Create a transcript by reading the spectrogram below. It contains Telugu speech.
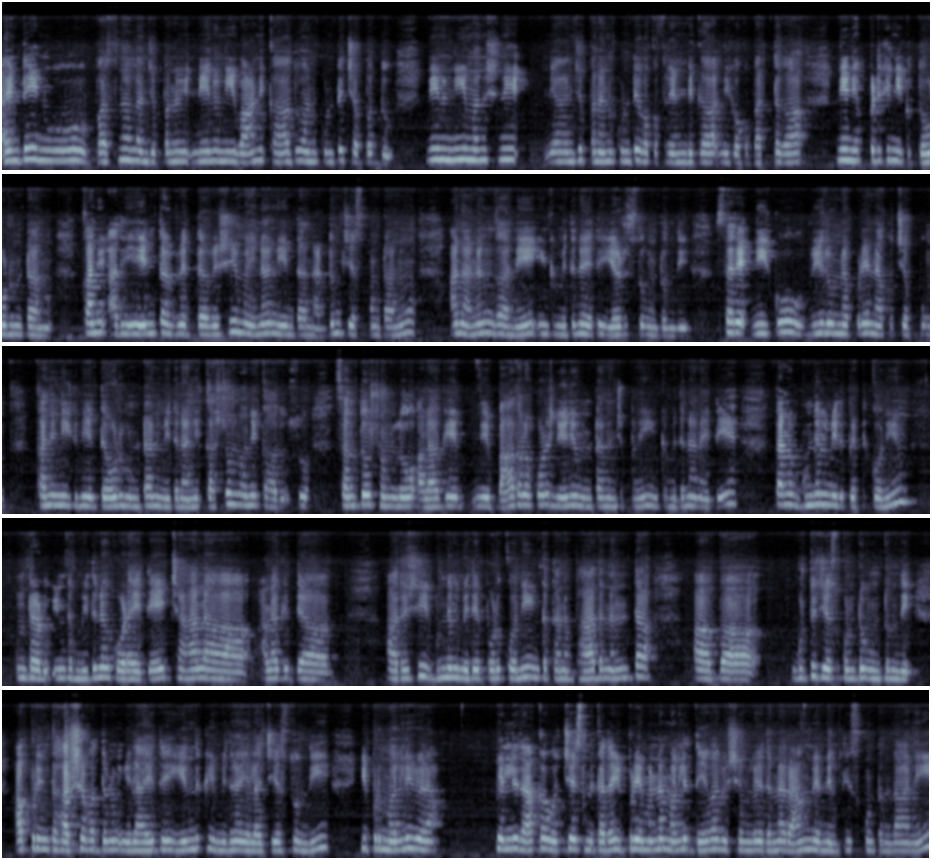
అంటే నువ్వు పర్సనల్ అని చెప్పని. నేను నీ వాణ్ణి కాదు అనుకుంటే చెప్పొద్దు. నేను నీ మనిషిని అని చెప్పని అనుకుంటే ఒక ఫ్రెండ్గా నీకు ఒక భర్తగా నేను ఎప్పటికీ నీకు తోడుంటాను. కానీ అది ఎంత పెద్ద విషయమైనా నేను దాన్ని అర్థం చేసుకుంటాను అని అనగానే ఇంక మిథున అయితే ఏడుస్తూ ఉంటుంది. సరే నీకు వీలున్నప్పుడే నాకు చెప్పు. కానీ నీకు నేను తోడు ఉంటాను మిథున. నీ కష్టంలోనే కాదు. సో సంతోషంలో అలాగే నీ బాధలో కూడా నేనే ఉంటానని చెప్పని ఇంక మిథుననైతే తన గుండెల మీద పెట్టుకొని ఉంటాడు. ఇంకా మిథున కూడా అయితే చాలా అలాగే ఆ రిషి గుండెల మీదే పడుకొని ఇంకా తన బాధనంతా బా- గుర్తు చేసుకుంటూ ఉంటుంది. అప్పుడు ఇంకా హర్షవర్ధను ఇలా అయితే ఎందుకు ఈ మిథున ఇలా చేస్తుంది? ఇప్పుడు మళ్ళీ ఇలా పెళ్ళి దాకా వచ్చేసింది కదా ఇప్పుడు ఏమన్నా మళ్ళీ దేవ విషయంలో ఏదన్నా రాంగ్ నిర్ణయం తీసుకుంటుందా అని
